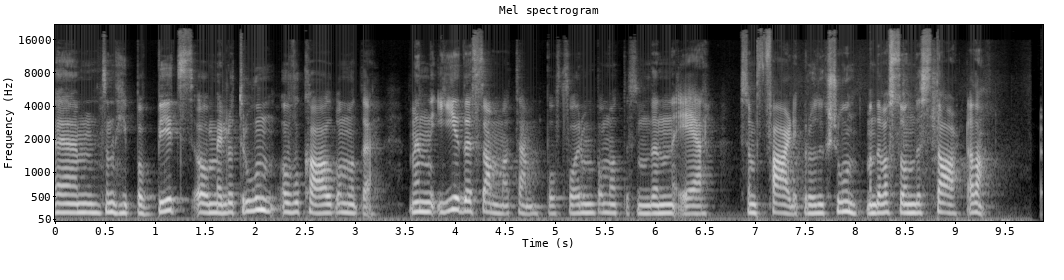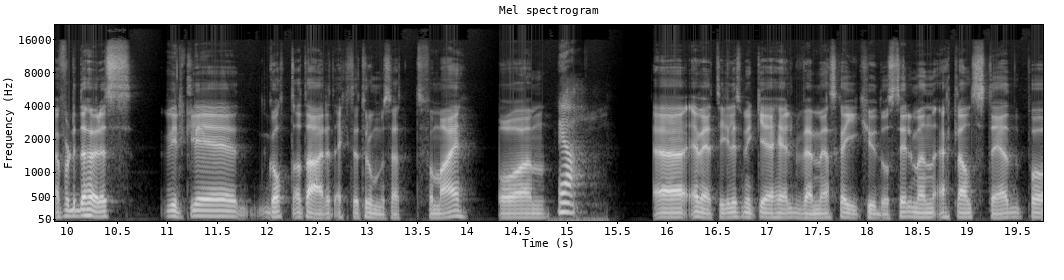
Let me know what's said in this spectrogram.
um, sånn hiphop-beats og mellotron og vokal, på en måte. Men i det samme tempoform på en måte som den er som ferdig produksjon. Men det var sånn det starta, da. Ja, fordi det høres virkelig godt at det er et ekte trommesett for meg. Og Ja. eh, jeg vet ikke liksom ikke helt hvem jeg skal gi kudos til, men et eller annet sted på,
